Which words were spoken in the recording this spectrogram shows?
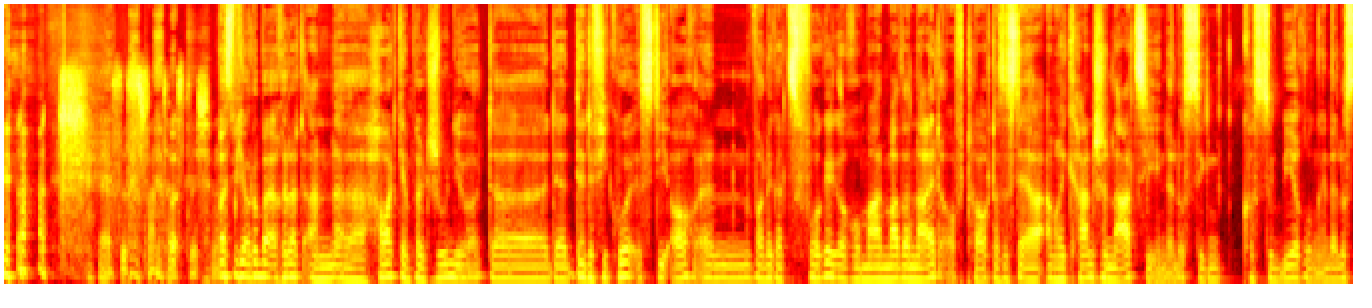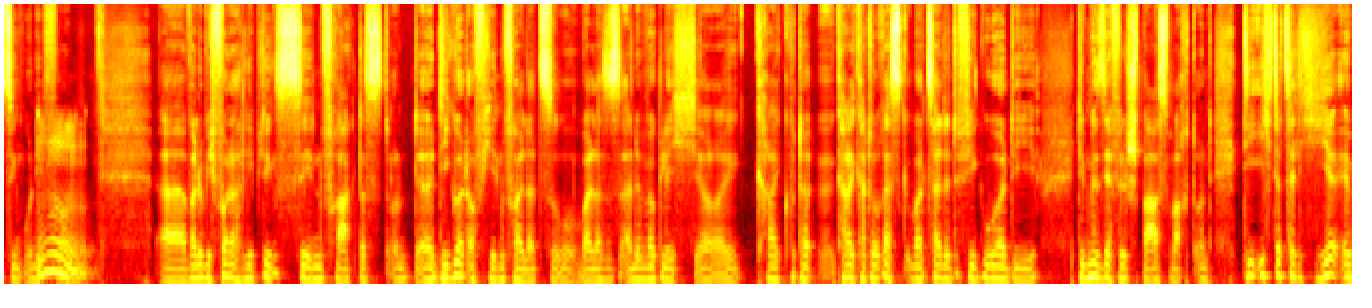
ja, es ist fantastisch. Was mich auch immer erinnert an äh, Howard Campbell Jr., der, der, der eine Figur ist, die auch in Vonnegut's Vorgängerroman Mother Night auftaucht. Das ist der amerikanische Nazi in der lustigen Kostümierung, in der lustigen Uniform. Mm äh, weil du mich vorher nach Lieblingsszenen fragtest und äh, die gehört auf jeden Fall dazu, weil das ist eine wirklich äh, karikaturesk überzeichnete Figur, die, die mir sehr viel Spaß macht und die ich tatsächlich hier im,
